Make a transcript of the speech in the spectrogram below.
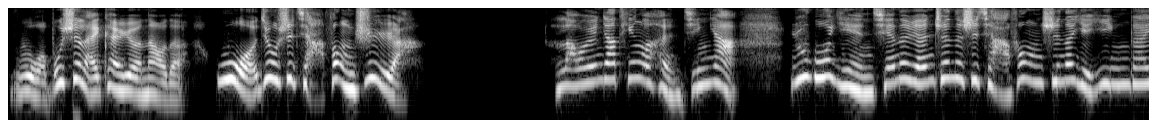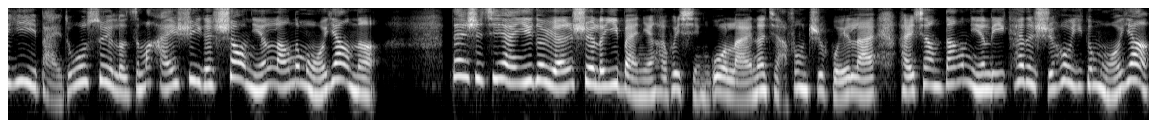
我不是来看热闹的，我就是贾凤志啊。”老人家听了很惊讶。如果眼前的人真的是贾凤芝，那也应该一百多岁了，怎么还是一个少年郎的模样呢？但是既然一个人睡了一百年还会醒过来，那贾凤芝回来还像当年离开的时候一个模样，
